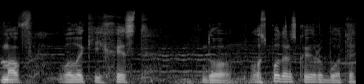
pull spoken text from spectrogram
мав великий хист до господарської роботи.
